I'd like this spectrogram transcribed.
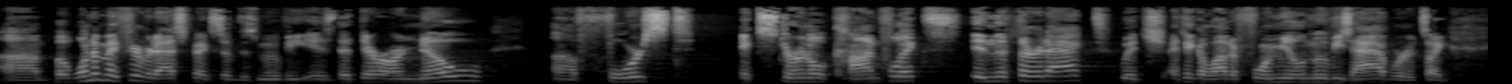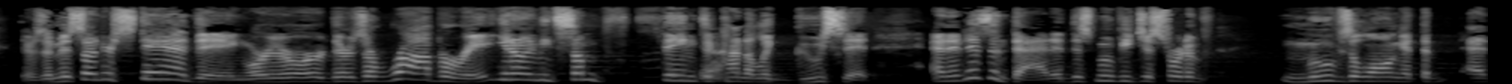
uh, but one of my favorite aspects of this movie is that there are no uh, forced external conflicts in the third act, which I think a lot of formula movies have, where it's like there's a misunderstanding or or there's a robbery, you know what I mean, something to Yeah. kind of like goose it, and it isn't that. This movie just sort of moves along at the at,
